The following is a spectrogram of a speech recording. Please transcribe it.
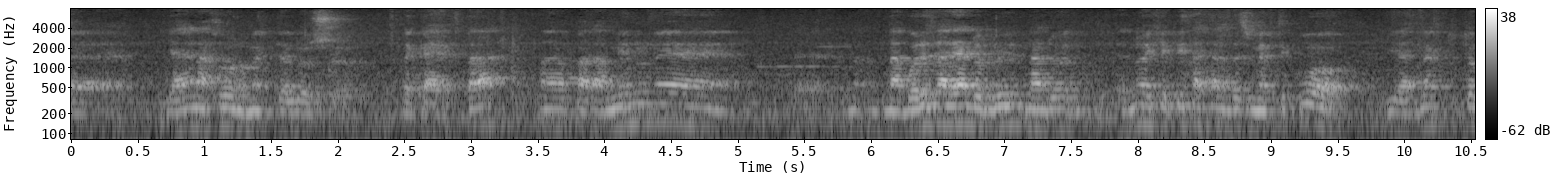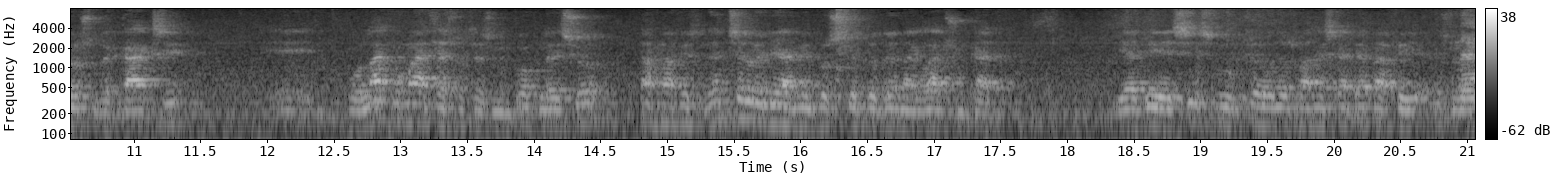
ε, για ένα χρόνο μέχρι τέλος 17, να παραμείνουν, ε, να, να μπορείς δηλαδή να το, να το, ενώ είχε πει θα ήταν δεσμευτικό για, μέχρι το τέλος του 16, ε, πολλά κομμάτια στο θεσμικό πλαίσιο τα έχουμε αφήσει. Δεν ξέρω, Ηλία, μήπως σκέφτονται να αλλάξουν κάτι. Γιατί εσείς που ξέρω δεν σου έχει κάποια επαφή. Να,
